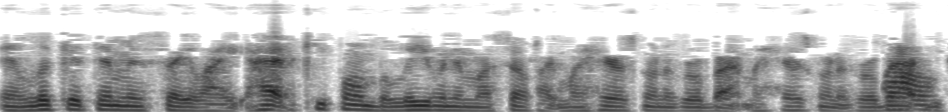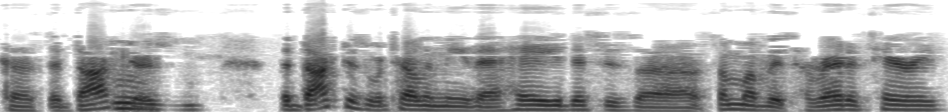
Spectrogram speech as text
and look at them and say like, I had to keep on believing in myself, like my hair's going to grow back, my hair's going to grow wow. back, because the doctors, mm. the doctors were telling me that, hey, this is, uh, some of it's hereditary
